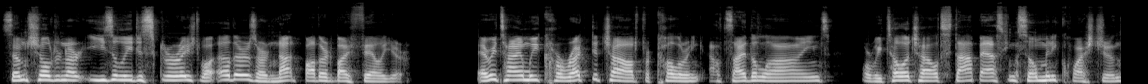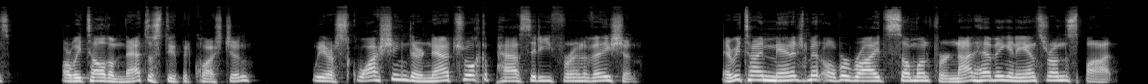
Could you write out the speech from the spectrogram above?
Some children are easily discouraged, while others are not bothered by failure. Every time we correct a child for coloring outside the lines, or we tell a child, stop asking so many questions, or we tell them, that's a stupid question, we are squashing their natural capacity for innovation. Every time management overrides someone for not having an answer on the spot,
